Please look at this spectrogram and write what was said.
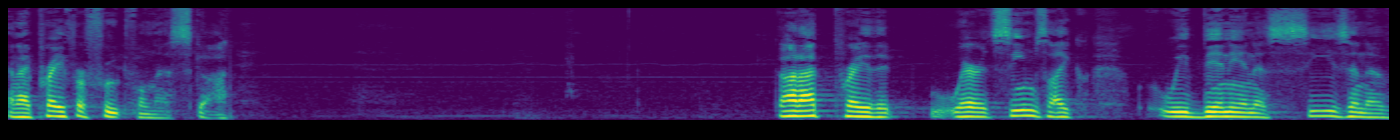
And I pray for fruitfulness, God. God, I pray that where it seems like we've been in a season of,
